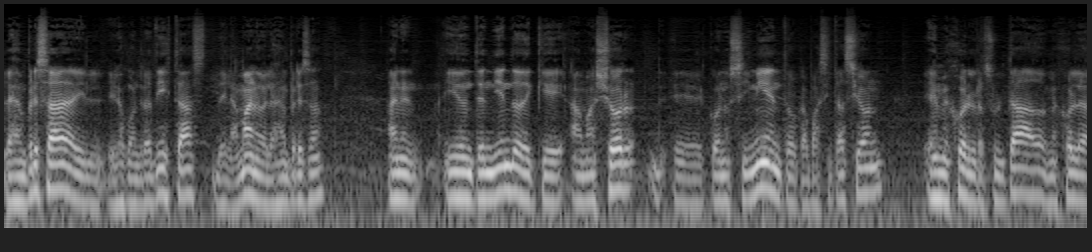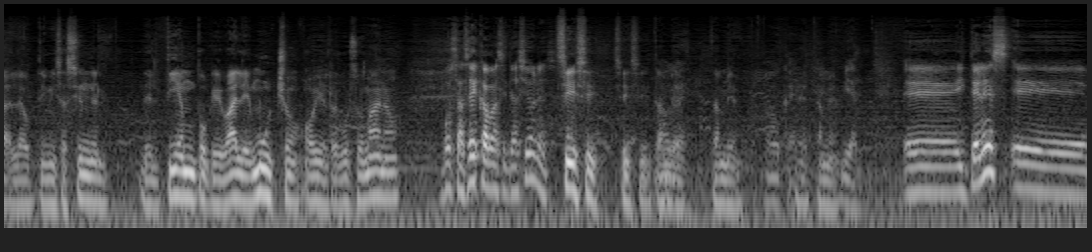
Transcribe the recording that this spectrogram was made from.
Las empresas y, y los contratistas, de la mano de las empresas, han ido entendiendo de que a mayor eh, conocimiento, capacitación, es mejor el resultado, es mejor la, la optimización del, del tiempo, que vale mucho hoy el recurso humano. ¿Vos hacés capacitaciones? Sí, sí, sí, sí, también. Eh, también. Bien. Eh, y tenés, eh,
